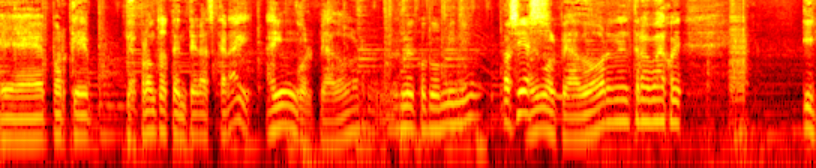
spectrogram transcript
Eh, porque de pronto te enteras, caray, hay un golpeador en el condominio. Así es. Hay un golpeador en el trabajo. Y,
